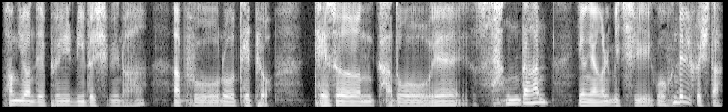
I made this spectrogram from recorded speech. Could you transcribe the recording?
황교안 대표의 리더십이나 앞으로 대표 대선 가도에 상당한 영향을 미치고 흔들릴 것이다.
